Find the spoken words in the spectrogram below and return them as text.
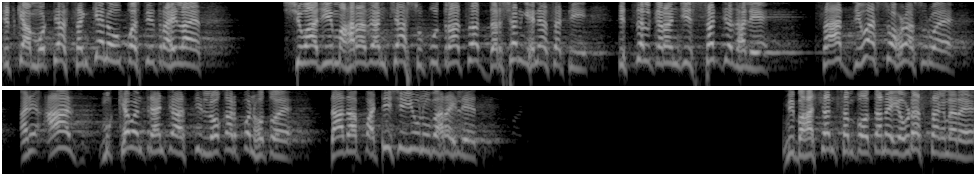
इतक्या मोठ्या संख्येनं उपस्थित राहिला आहेत शिवाजी महाराजांच्या सुपुत्राचं दर्शन घेण्यासाठी इचलकरंजी सज्ज झाले. सात दिवस सोहळा सुरू आहे आणि आज मुख्यमंत्र्यांच्या हस्ती लोकार्पण होतोय. दादा पाठीशी येऊन उभा राहिलेत. मी भाषण संपवताना एवढंच सांगणार आहे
